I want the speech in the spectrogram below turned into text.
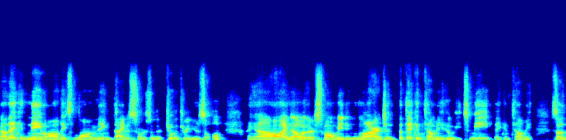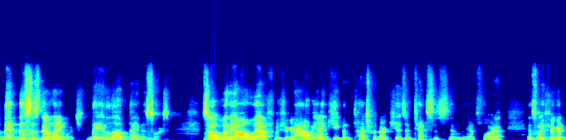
Now they can name all these long named dinosaurs when they're two and three years old. You know, all I know are they're small, medium, and large. And but they can tell me who eats meat. They can tell me. So th- this is their language. They love dinosaurs. So when they all left, we figured, how are we going to keep in touch with our kids in Texas and, and Florida? And so we figured,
